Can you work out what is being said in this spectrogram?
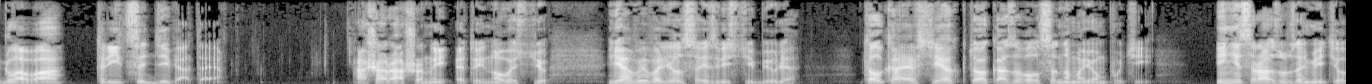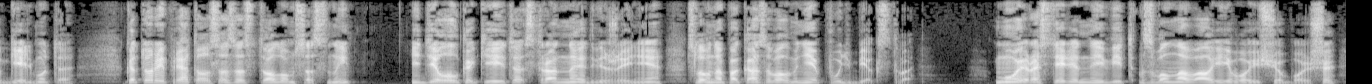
Глава 39. Ошарашенный этой новостью, я вывалился из вестибюля, толкая всех, кто оказывался на моем пути, и не сразу заметил Гельмута, который прятался за стволом сосны и делал какие-то странные движения, словно показывал мне путь бегства. Мой растерянный вид взволновал его еще больше —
